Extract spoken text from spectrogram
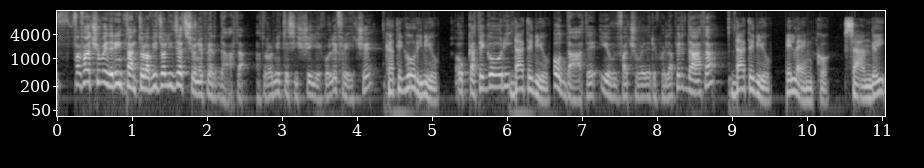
fa- faccio vedere intanto la visualizzazione per data. Naturalmente si sceglie con le frecce. Category view. O categori. Date view. O date. Io vi faccio vedere quella per data. Date view. Elenco. Sunday,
